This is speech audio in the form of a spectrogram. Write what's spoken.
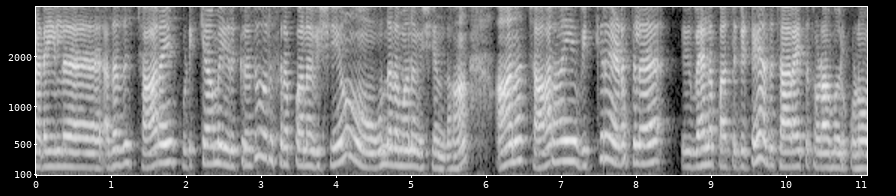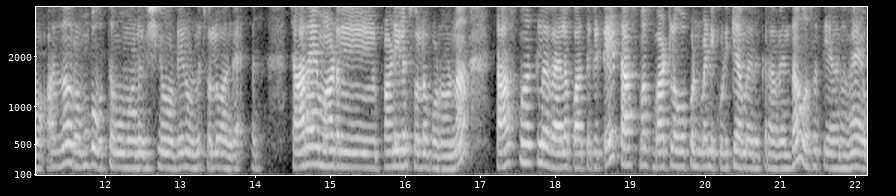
கடையில் அதாவது சாராயம் குடிக்காமல் இருக்கிறது ஒரு சிறப்பான விஷயம் உன்னதமான விஷயந்தான் ஆனால் சாராயம் விற்கிற இடத்துல வேலை பார்த்துக்கிட்டே அந்த சாராயத்தை தொடாமல் இருக்கணும். அதுதான் ரொம்ப உத்தமமான விஷயம் அப்படின்னு ஒன்று சொல்லுவாங்க. சாராய மாடல் பாணியில் சொல்ல போனோம்னா டாஸ்மாகில் வேலை பார்த்துக்கிட்டே டாஸ்மாக் பாட்டிலை ஓப்பன் பண்ணி குடிக்காமல் இருக்கிறவன் தான் வசதியானவன்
